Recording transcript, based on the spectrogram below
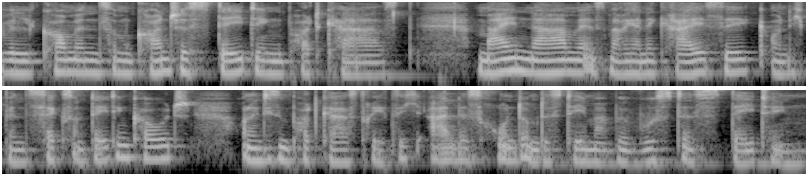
willkommen zum Conscious Dating Podcast. Mein Name ist Marianne Kreisig und ich bin Sex- und Dating Coach und in diesem Podcast dreht sich alles rund um das Thema bewusstes Dating.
